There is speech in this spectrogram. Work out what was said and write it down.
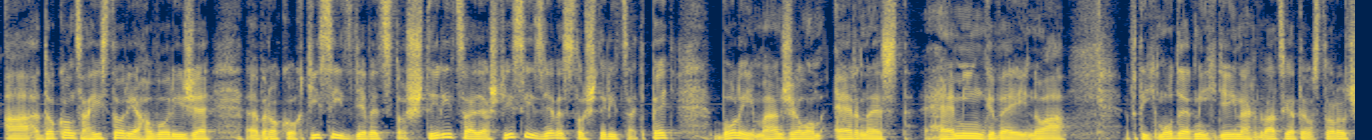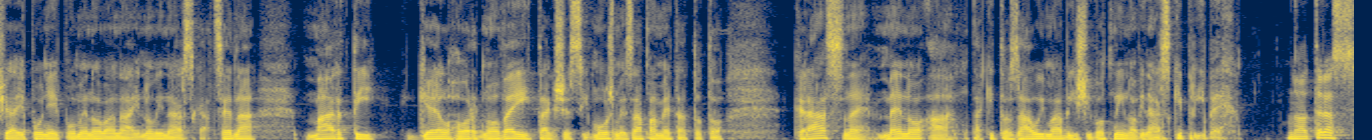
a dokonca história hovorí, že v rokoch 1940 až 1940 bol jej manželom Ernest Hemingway. No a v tých moderných dejinách 20. storočia je po nej pomenovaná aj novinárska cena Marty Gelhornovej, takže si môžeme zapamätať toto krásne meno a takýto zaujímavý životný novinársky príbeh. No a teraz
